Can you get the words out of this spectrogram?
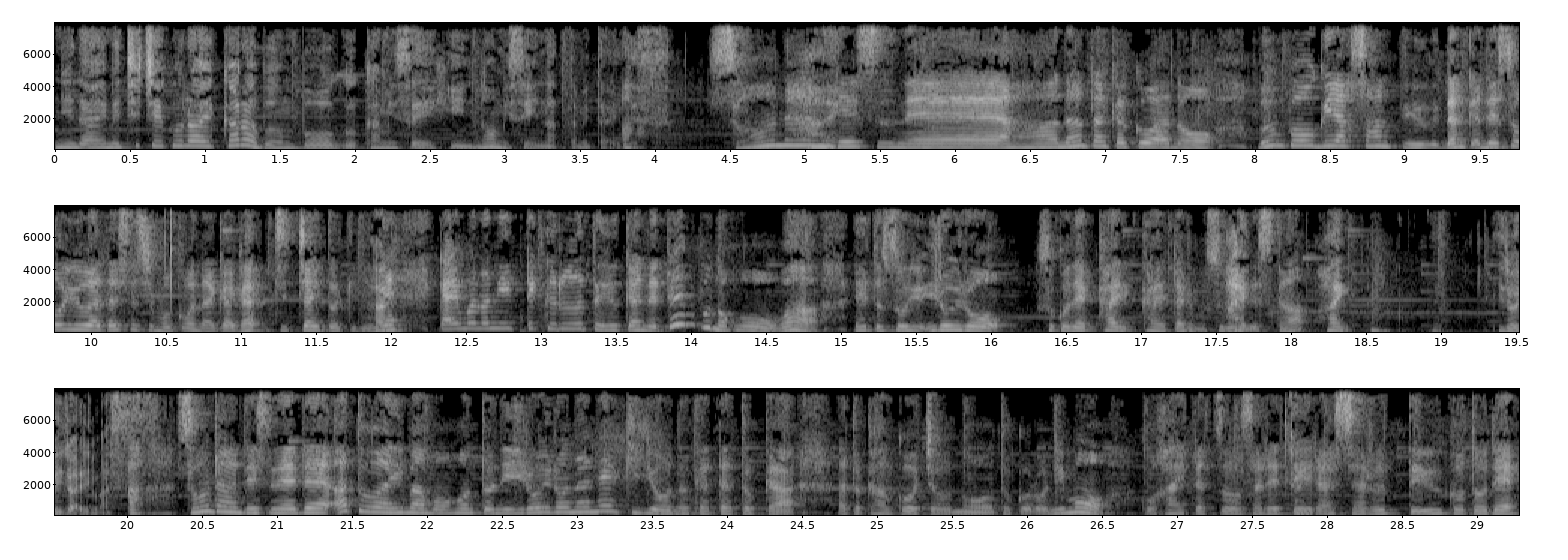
2代目父ぐらいから文房具紙製品のお店になったみたいです。そうなんですね、あーなんだかこうあの文房具屋さんっていうなんかねそういう私たちもこうなんかがちっちゃい時にね、はい。買い物に行ってくるという感じで店舗の方はえっ、とそういういろいろそこで買い買えたりもするんですか、はい、い。ろいろあります。あそうなんですね。であとは今も本当にいろいろな、ね、企業の方とかあと観光庁のところにもこう配達をされていらっしゃるっていうことで、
